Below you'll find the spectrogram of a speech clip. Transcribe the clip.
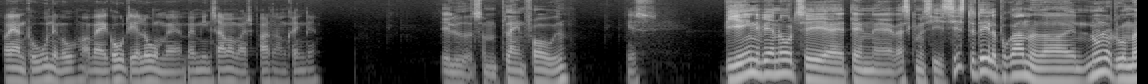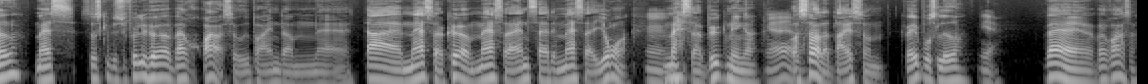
sojaen på ugeniveau og være i god dialog med, med mine samarbejdspartnere omkring det. Det lyder som en plan forude. Yes. Vi er egentlig ved at nå til uh, den, uh, hvad skal man sige, sidste del af programmet, og nu når du er med, Mads, så skal vi selvfølgelig høre, hvad rører sig ud på ejendommen. Der er masser af kør, masser af ansatte, masser af jord, mm. masser af bygninger, ja, ja. og så er der dig som kvægbrusleder. Ja. Hvad, hvad rører sig?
